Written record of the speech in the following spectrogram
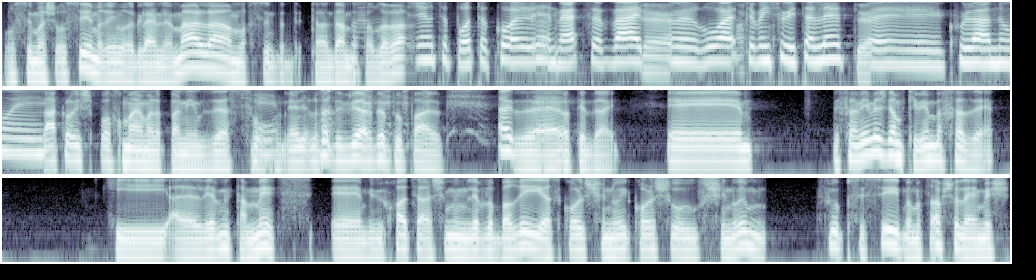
עושים מה שעושים, מרימים רגליים למעלה, מכניסים את האדם בחזרה. מכירים את הפרוטוקול אה, מהצבא, את כן. האירוע שמישהו התעלף, כן. וכולנו... אה, רק לא לשפוך מים על הפנים, זה אסור, כן. לא תביא על מטופל, זה אוקיי. לא כדאי. אה, לפעמים יש גם כאבים בחזה, כי הלב מתאמץ, אה, במיוחד אצל אנשים עם לב לא בריא, אז כל שינוי, כלשהו שינוי אפילו בסיסי במצב שלהם, יש,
